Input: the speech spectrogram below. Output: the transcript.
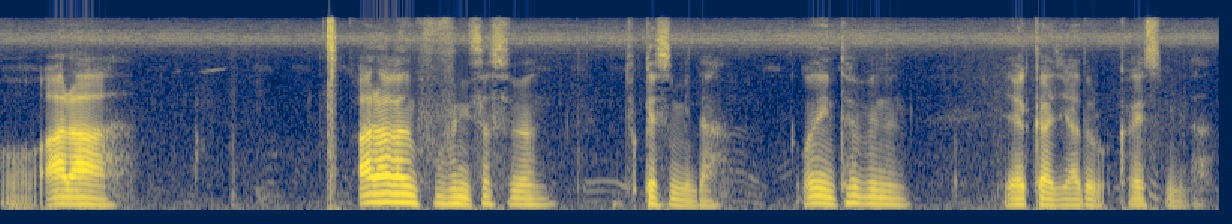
어, 알아 알아가는 부분이 있었으면 좋겠습니다. 오늘 인터뷰는 여기까지 하도록 하겠습니다.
